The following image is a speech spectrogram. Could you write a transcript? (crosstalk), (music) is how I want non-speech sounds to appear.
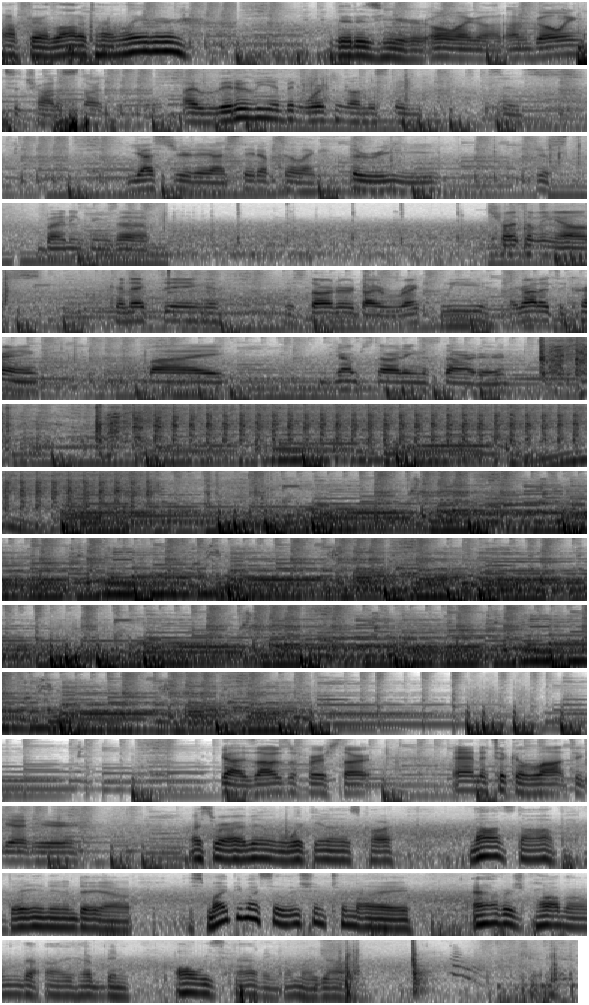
After a lot of time later, it is here. Oh my god, I'm going to try to start this thing. I literally have been working on this thing since yesterday. I stayed up till like 3 just binding things up. Let's try something else. Connecting the starter directly. I got it to crank by jump starting the starter. Guys, that was the first start and it took a lot to get here. I swear I've been working on this car non-stop, day in and day out. This might be my solution to my average problem that I have been always having. Oh my god. Okay.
